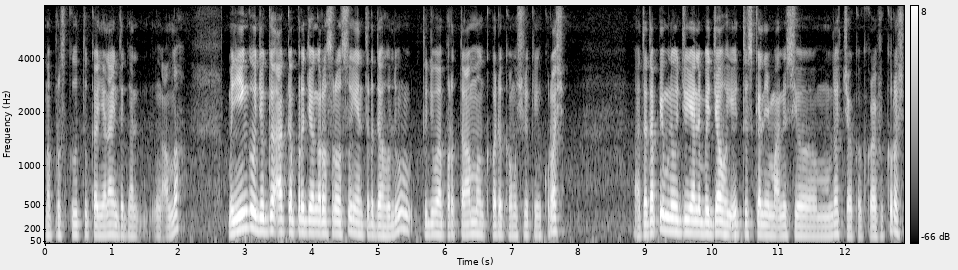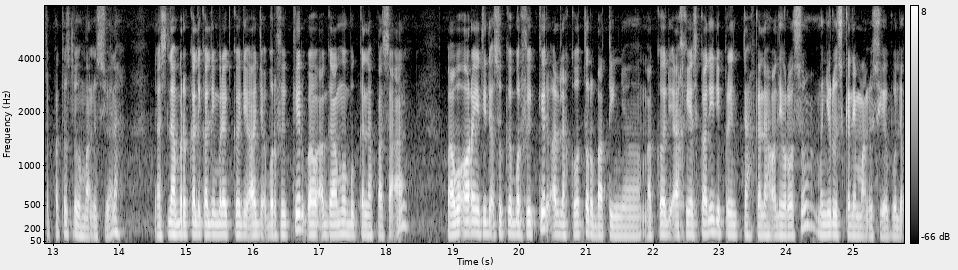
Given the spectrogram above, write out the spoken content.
mempersekutukan yang lain dengan Allah menyinggung juga akan perjuangan rasul-rasul yang terdahulu tujuan pertama kepada kaum musyrikin Quraisy. Ha, tetapi menuju yang lebih jauh iaitu sekali manusia melacak ke Quraisy lepas itu seluruh manusia lah. Dan setelah berkali-kali mereka diajak berfikir bahawa agama bukanlah pasaan bahawa orang yang tidak suka berfikir adalah kotor batinnya. Maka di akhir sekali diperintahkanlah oleh Rasul menyuruh sekalian manusia pula.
